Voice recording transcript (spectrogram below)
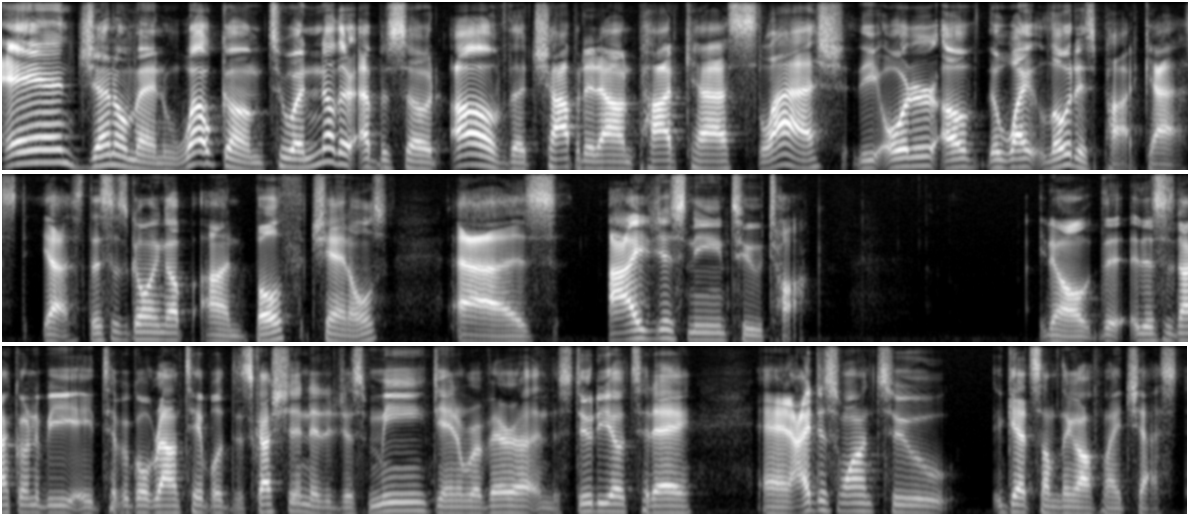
and gentlemen, welcome to another episode of the Chopping It Down podcast slash the Order of the White Lotus podcast. Yes, this is going up on both channels as I just need to talk. You know, th- this is not going to be a typical roundtable discussion. It is just me, Daniel Rivera, in the studio today. And I just want to get something off my chest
